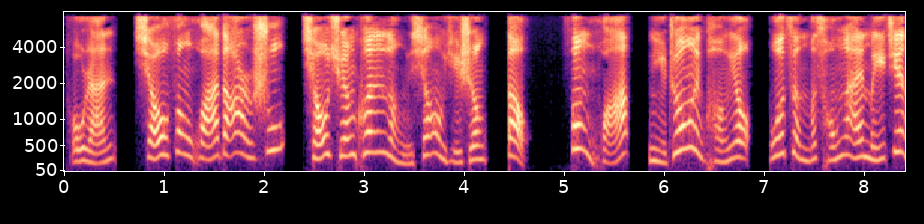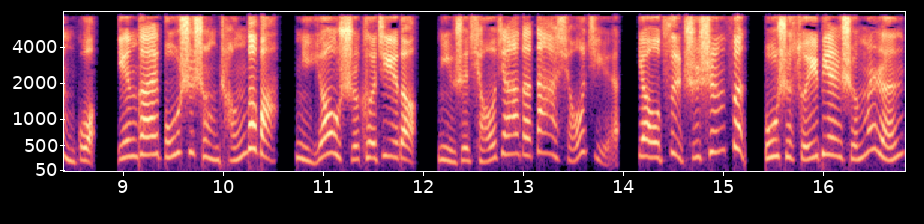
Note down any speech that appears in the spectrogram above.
突然，乔凤华的二叔乔全坤冷笑一声，道：“凤华，你这位朋友，我怎么从来没见过？应该不是省城的吧？你要时刻记得，你是乔家的大小姐，要自持身份，不是随便什么人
